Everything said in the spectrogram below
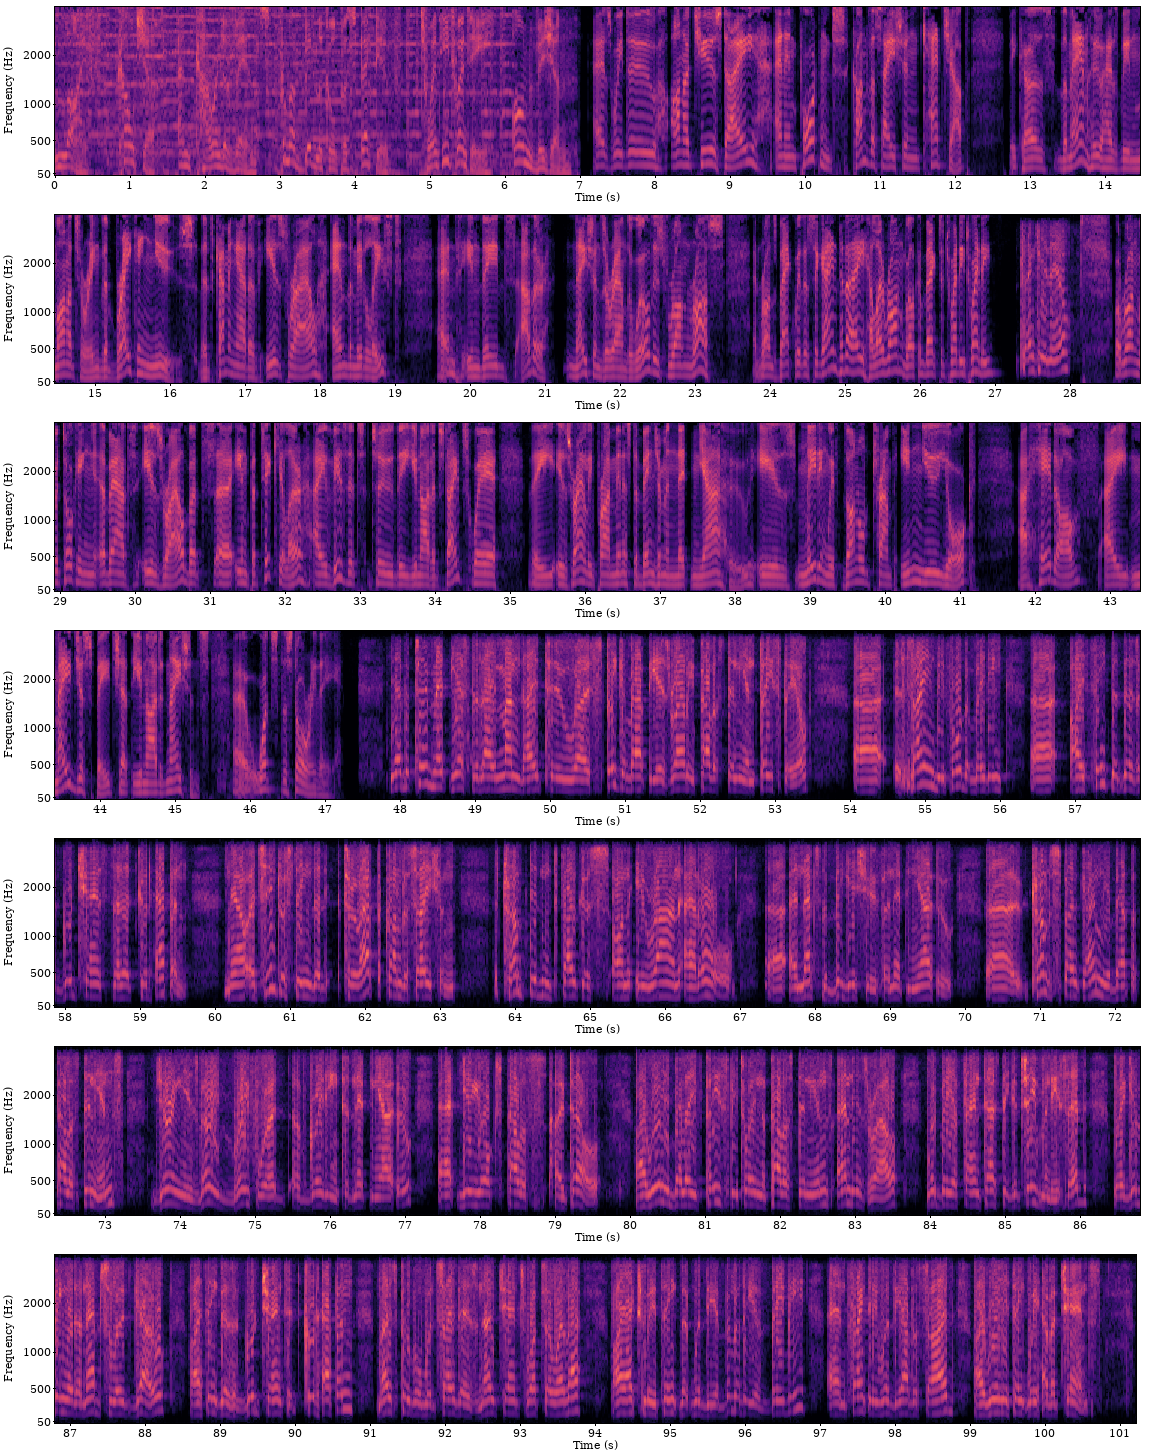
Life, culture, and current events from a biblical perspective. 2020 on Vision. As we do on a Tuesday, an important conversation catch up because the man who has been monitoring the breaking news that's coming out of Israel and the Middle East and indeed other nations around the world is Ron Ross. And Ron's back with us again today. Hello, Ron. Welcome back to 2020. Thank you, Neil. Well, Ron, we're talking about Israel, but uh, in particular, a visit to the United States where the Israeli Prime Minister Benjamin Netanyahu is meeting with Donald Trump in New York ahead of a major speech at the United Nations. Uh, what's the story there? Yeah, the two met yesterday, Monday, to uh, speak about the Israeli Palestinian peace deal uh, saying before the meeting, uh, I think that there's a good chance that it could happen. Now, it's interesting that throughout the conversation, Trump didn't focus on Iran at all, uh, and that's the big issue for Netanyahu. Uh, Trump spoke only about the Palestinians during his very brief word of greeting to Netanyahu at New York's Palace Hotel. I really believe peace between the Palestinians and Israel would be a fantastic achievement, he said. We're giving it an absolute go. I think there's a good chance it could happen. Most people would say there's no chance whatsoever. I actually think that with the ability of Bibi and frankly with the other side, I really think we have a chance.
